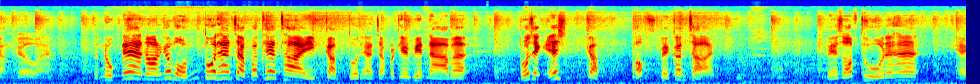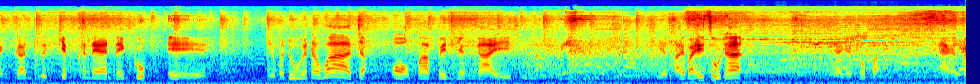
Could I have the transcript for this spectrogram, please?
จังเกิลฮะสนุกแน่นอนครับผม ตัวแทนจากประเทศไทยกับตัวแทนจากประเทศเวียดนามฮะ Project H กับ Pop s p e c o n Time Base of Two นะฮะ แข่งกันเพื่อเก็บคะแนนในกรุ๊ป A เดี๋ยวมาดูกันนะว่าจะออกมาเป็นยังไงเชียร์ไทยไปให้สุดฮะแพ้กันเข้าไปแข่งกันไป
